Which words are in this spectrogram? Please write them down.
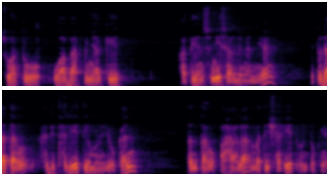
suatu wabah penyakit atau yang semisal dengannya itu datang hadit-hadit yang menunjukkan tentang pahala mati syahid untuknya.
